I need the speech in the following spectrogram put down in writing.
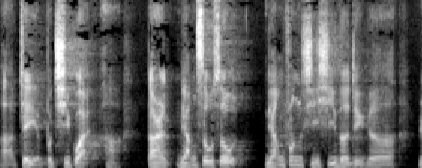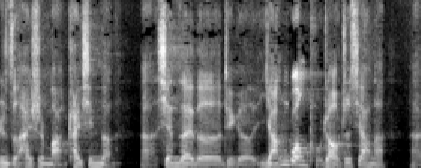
啊，这也不奇怪啊。当然，凉飕飕、凉风习习的这个日子还是蛮开心的啊。现在的这个阳光普照之下呢。啊，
